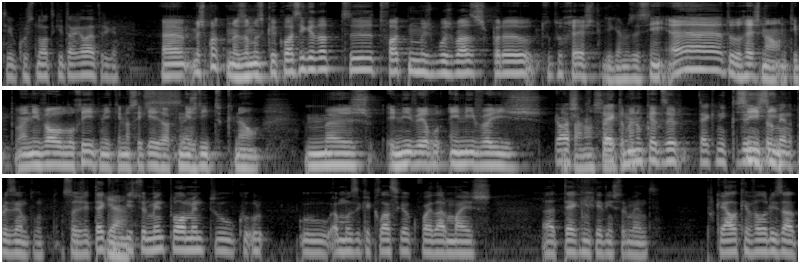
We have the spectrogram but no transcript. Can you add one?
Tiram um curso de note de guitarra elétrica. Ah, mas pronto, mas a música clássica dá-te de facto umas boas bases para tudo o resto, digamos assim. Ah, tudo o resto não, tipo a nível rítmico e não sei o que, já tinhas dito que não. Mas em, nível, em níveis. Eu acho epá, não que sei, técnico- também não quer dizer. Técnico de Sim, sim. instrumento, por exemplo. Ou seja, técnico Yeah. de instrumento, provavelmente o, o- a música clássica é o que vai dar mais a técnica de instrumento. Porque é algo que é valorizado.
